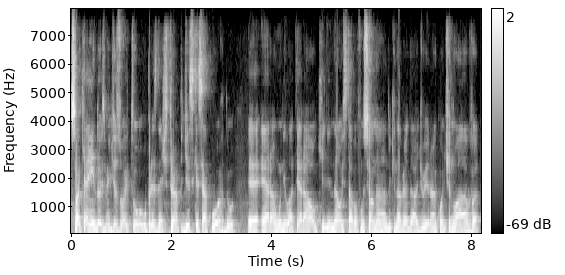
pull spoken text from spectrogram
Só que aí em 2018 o presidente Trump disse que esse acordo é, era unilateral, que ele não estava funcionando, que na verdade o Irã continuava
